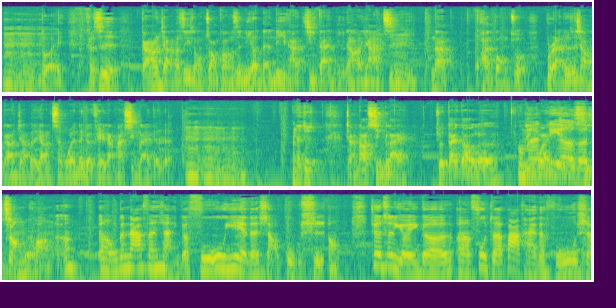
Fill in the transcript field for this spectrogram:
嗯嗯，对。可是刚刚讲的是一种状况，是你有能力，他忌惮你，然后压制你，嗯嗯、那换工作，不然就是像我刚刚讲的一样，成为那个可以让他信赖的人。嗯嗯嗯，那就讲到信赖。就带到了我们的第二个状况了。嗯，我跟大家分享一个服务业的小故事哦，就是有一个呃负责吧台的服务生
